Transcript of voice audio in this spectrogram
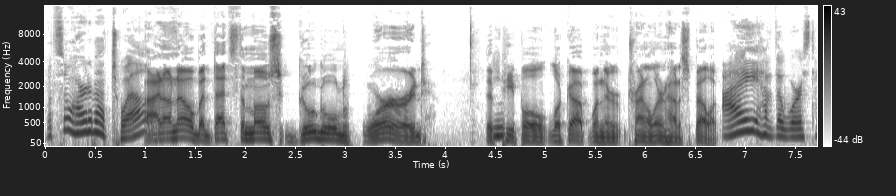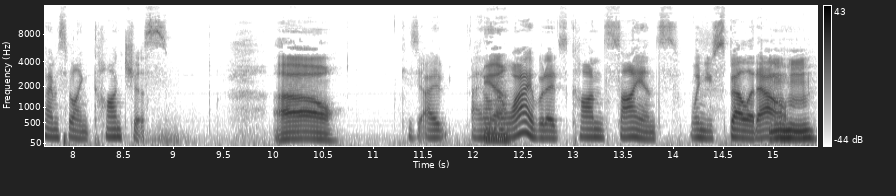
What's so hard about 12? I don't know, but that's the most Googled word that You- people look up when they're trying to learn how to spell it. I have the worst time spelling conscious Oh. because I I don't Yeah. know why, but it's con science when you spell it out. Mm-hmm.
